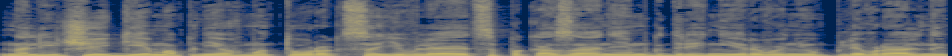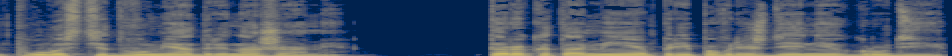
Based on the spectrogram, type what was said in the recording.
Наличие гемопневмоторакса является показанием к дренированию плевральной полости двумя дренажами. Торакотомия при повреждениях груди.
